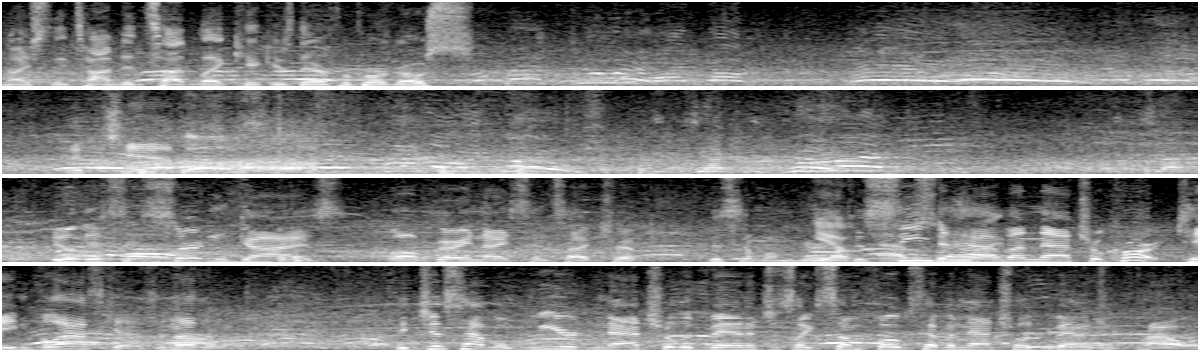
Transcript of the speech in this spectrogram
Nicely timed inside leg kick is there for Burgos. that jab. You know, there's certain guys, well, very nice inside trip. This of them Yep, just seem to have right. a natural cart. Cain Velasquez, another one. They just have a weird natural advantage, just like some folks have a natural advantage with power.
